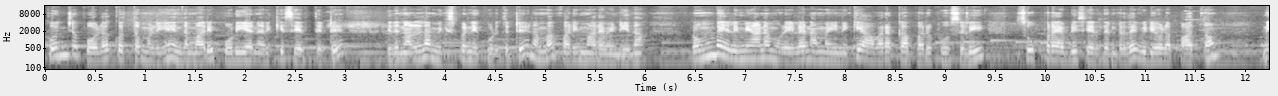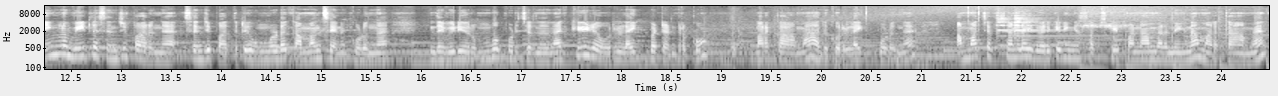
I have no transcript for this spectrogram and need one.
கொஞ்சம் போல் கொத்தமல்லியும் இந்த மாதிரி பொடியாக நறுக்கி சேர்த்துட்டு இதை நல்லா மிக்ஸ் பண்ணி கொடுத்துட்டு நம்ம பரிமாற வேண்டியதான் ரொம்ப எளிமையான முறையில் நம்ம இன்றைக்கி அவரக்காய் பருப்பூசலி சூப்பராக எப்படி செய்கிறதுன்றதை வீடியோவில் பார்த்தோம். நீங்களும் வீட்டில் செஞ்சு பாருங்கள் செஞ்சு பார்த்துட்டு உங்களோட கமெண்ட்ஸ் எனக்கு கொடுங்க. இந்த வீடியோ ரொம்ப பிடிச்சிருந்ததுன்னா கீழே ஒரு லைக் பட்டன் இருக்கும். மறக்காமல் அதுக்கு ஒரு லைக் போடுங்க. அம்மா செஃப் சேனலில் இது வரைக்கும் நீங்கள் சப்ஸ்கிரைப் பண்ணாமல் இருந்தீங்கன்னா மறக்காமல்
